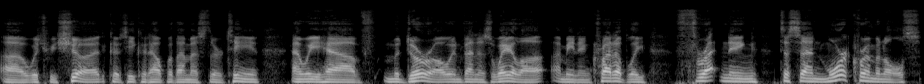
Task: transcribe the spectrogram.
uh, which we should, because he could help with MS 13. And we have Maduro in Venezuela, I mean, incredibly threatening to send more criminals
